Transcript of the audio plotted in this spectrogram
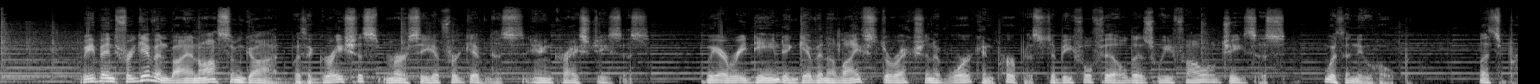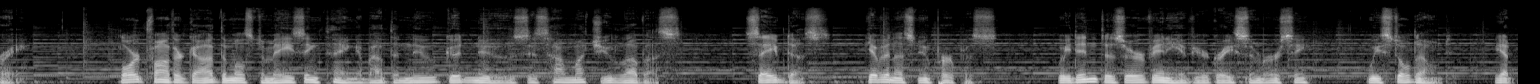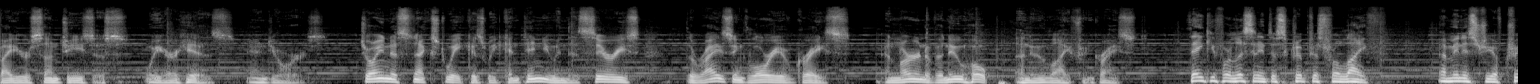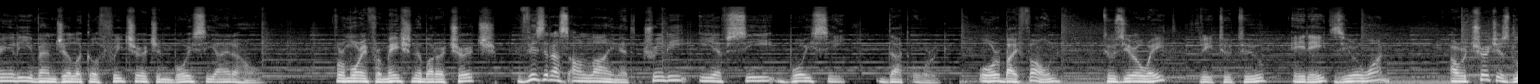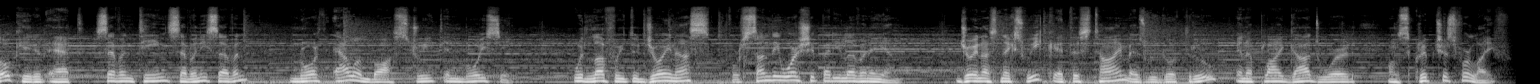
We've been forgiven by an awesome God with a gracious mercy of forgiveness in Christ Jesus. We are redeemed and given a life's direction of work and purpose to be fulfilled as we follow Jesus with a new hope. Let's pray. Lord Father God, the most amazing thing about the new good news is how much you love us, saved us, given us new purpose. We didn't deserve any of your grace and mercy. We still don't. Yet by your Son Jesus, we are His and yours. Join us next week as we continue in this series the rising glory of grace, and learn of a new hope, a new life in Christ. Thank you for listening to Scriptures for Life, a ministry of Trinity Evangelical Free Church in Boise, Idaho. For more information about our church, visit us online at trinityefcboise.org or by phone 208 322 8801. Our church is located at 1777 North Allumbaugh Street in Boise. We'd love for you to join us for Sunday worship at 11 a.m. Join us next week at this time as we go through and apply God's Word on Scriptures for Life.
